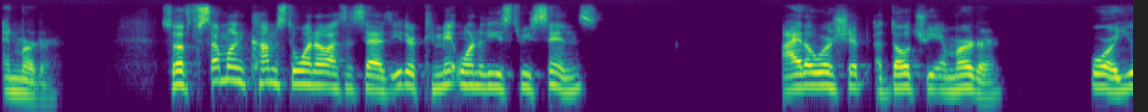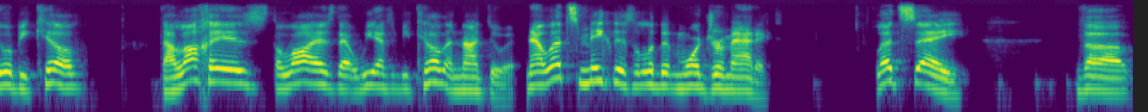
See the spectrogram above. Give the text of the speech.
and murder. So if someone comes to one of us and says, either commit one of these three sins, idol worship, adultery, and murder, or you'll be killed. The halacha is the law is that we have to be killed and not do it. Now let's make this a little bit more dramatic. Let's say the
